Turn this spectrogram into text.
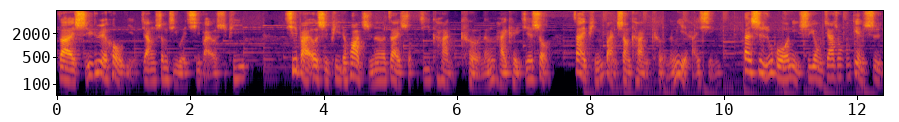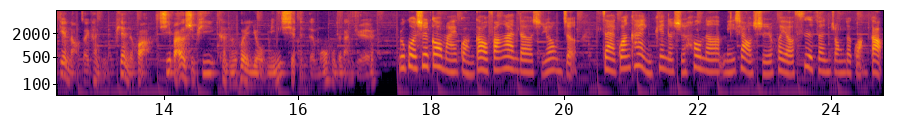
在十一月后也将升级为七百二十 P。七百二十 P 的画质呢，在手机看可能还可以接受，在平板上看可能也还行。但是如果你是用家中电视、电脑在看影片的话，七百二十 P 可能会有明显的模糊的感觉。如果是购买广告方案的使用者，在观看影片的时候呢，每小时会有四分钟的广告，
